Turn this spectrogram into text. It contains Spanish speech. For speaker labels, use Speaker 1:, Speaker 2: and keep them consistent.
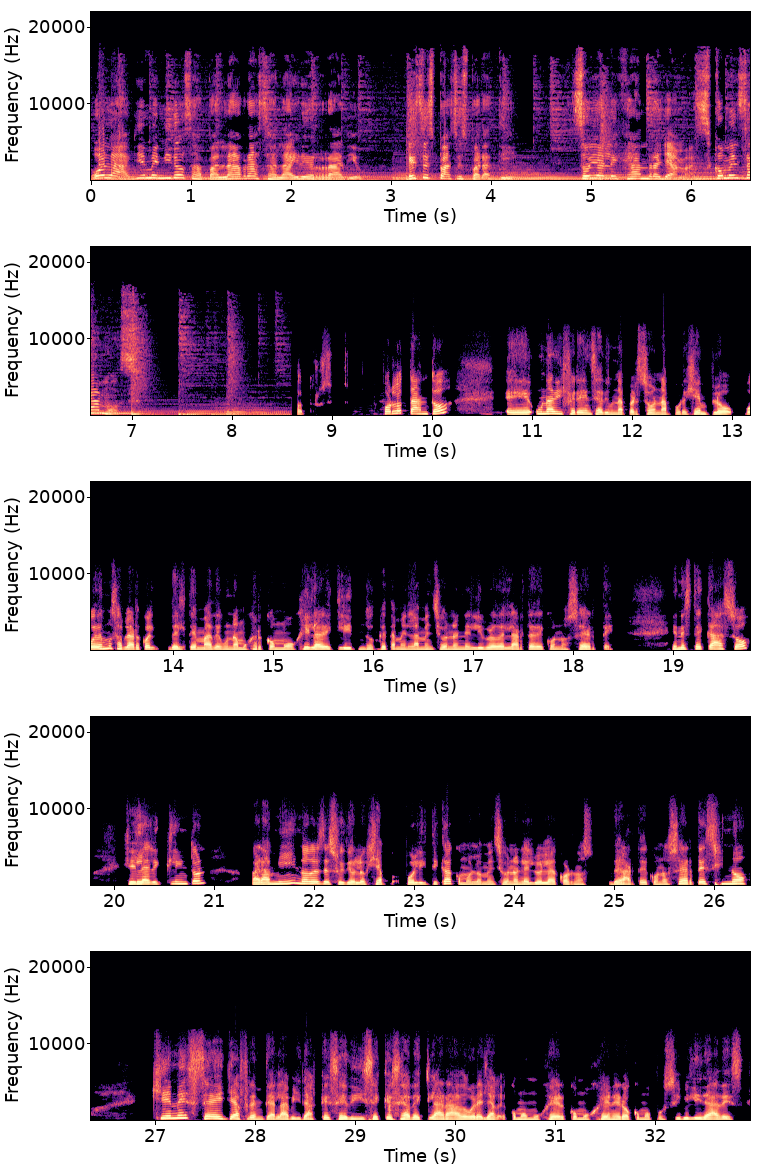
Speaker 1: Hola, bienvenidos a Palabras al Aire Radio. Este espacio es para ti. Soy Alejandra Llamas. Comenzamos.
Speaker 2: Por lo tanto, eh, una diferencia de una persona, por ejemplo, podemos hablar del tema de una mujer como Hillary Clinton, que también la menciona en el libro del arte de conocerte. En este caso, Hillary Clinton, para mí, no desde su ideología política, como lo menciona en el libro del arte de conocerte, sino quién es ella frente a la vida, qué se dice, qué se ha declarado ella como mujer, como género, como posibilidades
